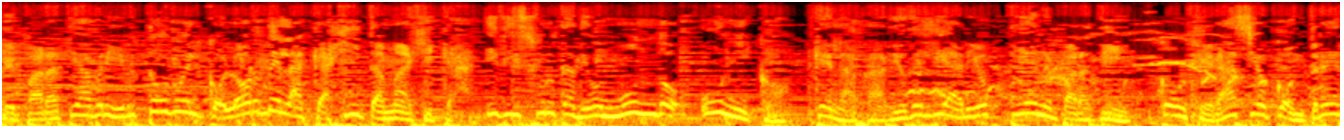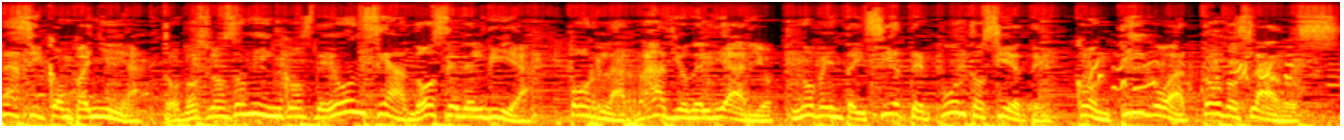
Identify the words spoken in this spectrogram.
Prepárate a abrir todo el color de la cajita mágica y disfruta de un mundo único que la radio del diario tiene para ti. Con Geracio Contreras y compañía, todos los domingos de 11 a 12 del día, por la radio del diario 97.7, contigo a todos lados.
